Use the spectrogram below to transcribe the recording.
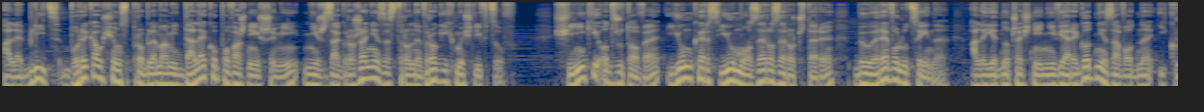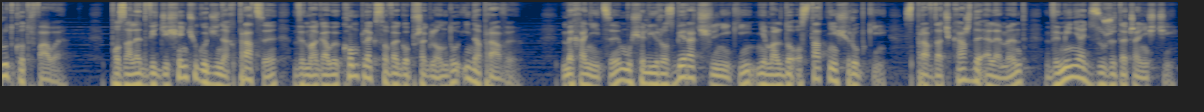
Ale Blitz borykał się z problemami daleko poważniejszymi niż zagrożenie ze strony wrogich myśliwców. Silniki odrzutowe Junkers Jumo 004 były rewolucyjne, ale jednocześnie niewiarygodnie zawodne i krótkotrwałe. Po zaledwie 10 godzinach pracy wymagały kompleksowego przeglądu i naprawy. Mechanicy musieli rozbierać silniki niemal do ostatniej śrubki, sprawdzać każdy element, wymieniać zużyte części.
